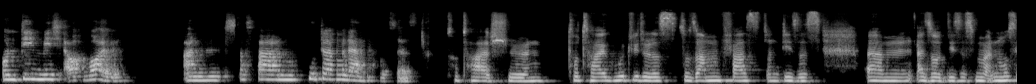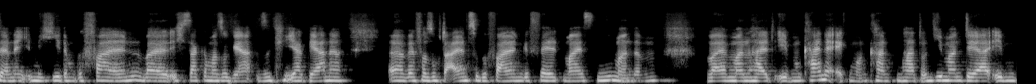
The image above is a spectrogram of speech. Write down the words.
und die mich auch wollen. Und das war ein guter Lernprozess. Total schön, total gut, wie du das zusammenfasst und dieses, ähm, also dieses, man muss ja nicht, nicht jedem gefallen, weil ich sage immer so ger ja gerne, äh, wer versucht allen zu gefallen, gefällt meist niemandem, weil man halt eben keine Ecken und Kanten hat und jemand, der eben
